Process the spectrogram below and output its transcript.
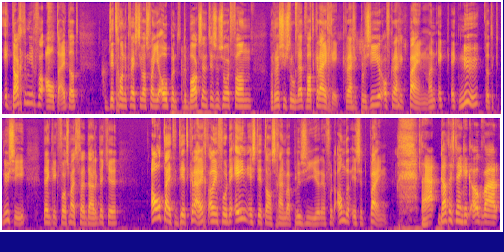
ik dacht in ieder geval altijd dat dit gewoon een kwestie was van je opent de box en het is een soort van Russisch roulette. Wat krijg ik? Krijg ik plezier of krijg ik pijn? Maar ik, ik nu, dat ik het nu zie, denk ik, volgens mij is het vrij duidelijk dat je altijd dit krijgt. Alleen voor de een is dit dan schijnbaar plezier en voor de ander is het pijn. Nou ja, dat is denk ik ook waar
